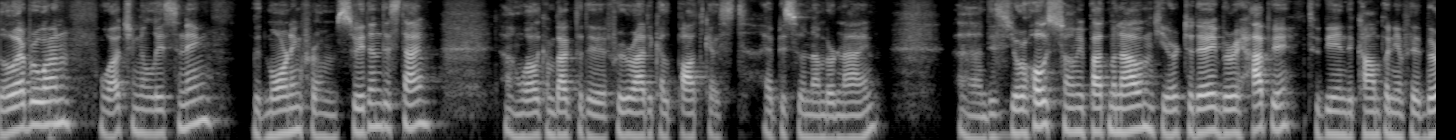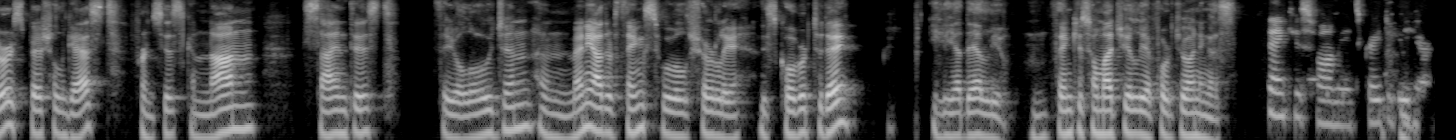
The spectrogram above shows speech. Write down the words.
Hello, everyone watching and listening. Good morning from Sweden this time. And welcome back to the Free Radical Podcast, episode number nine. And this is your host, Swami Padmanabha, here today. Very happy to be in the company of a very special guest, Franciscan nun, scientist, theologian, and many other things we will surely discover today. Ilia Delio. Mm, thank you so much, Ilia, for joining us. Thank you, Swami. It's great to be here.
